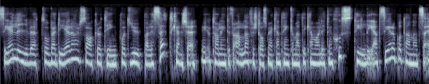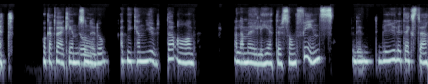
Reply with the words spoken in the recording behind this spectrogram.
ser livet och värderar saker och ting på ett djupare sätt kanske. Jag talar inte för alla förstås, men jag kan tänka mig att det kan vara en liten skjuts till det, att se det på ett annat sätt. Och att verkligen, ja. som nu då, att ni kan njuta av alla möjligheter som finns. För det, det blir ju lite extra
